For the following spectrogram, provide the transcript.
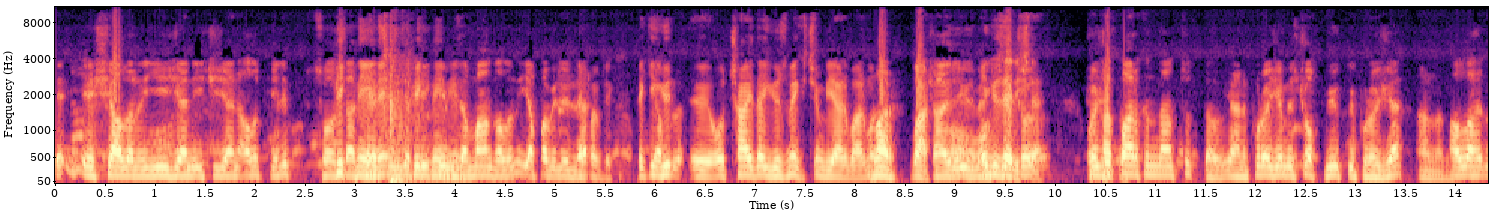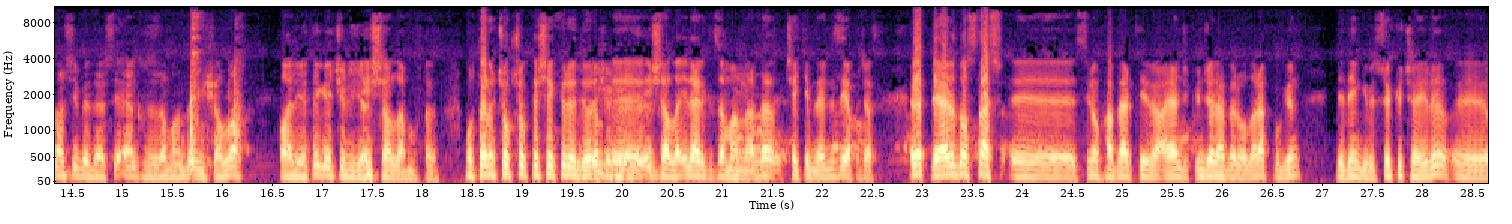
e- eşyalarını, yiyeceğini, içeceğini alıp gelip sosyal pikniğini- pikniğimizde mangalını yapabilirler. Yapabilecek. Peki Yap- e, o çayda yüzmek için bir yer var mı? Var. Var. Çayda o, yüzmek o güzel için O Çocuk tatlı. parkından tut da yani projemiz çok büyük bir proje. Anladım. Allah nasip ederse en kısa zamanda inşallah faaliyete geçireceğiz. İnşallah muhtarım. Muhtarım çok çok teşekkür ediyorum. Teşekkür Ee, inşallah ileriki zamanlarda çekimlerinizi yapacağız. Evet değerli dostlar, e, Sinop Haber TV Ayancık Güncel Haber olarak bugün dediğim gibi Sökü Çayırı e,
